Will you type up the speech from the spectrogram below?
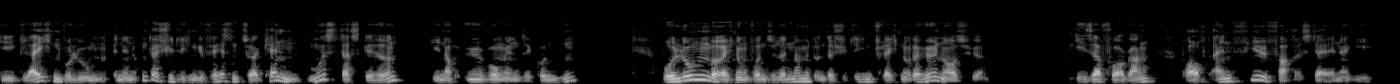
die gleichen Volumen in den unterschiedlichen Gefäßen zu erkennen, muss das Gehirn, je nach Übung in Sekunden, Volumenberechnungen von Zylindern mit unterschiedlichen Flächen oder Höhen ausführen. Dieser Vorgang braucht ein Vielfaches der Energie.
